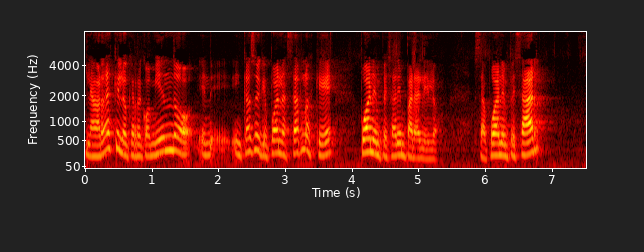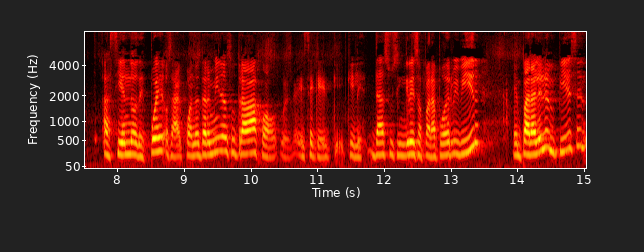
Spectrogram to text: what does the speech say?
la verdad es que lo que recomiendo en, caso de que puedan hacerlo es que puedan empezar en paralelo. O sea, puedan empezar haciendo después, o sea, cuando terminan su trabajo, ese que, que, les da sus ingresos para poder vivir, en paralelo empiecen,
